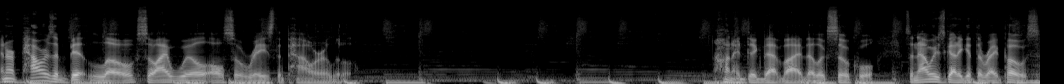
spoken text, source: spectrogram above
And our power is a bit low, so I will also raise the power a little. Oh, and I dig that vibe, that looks so cool. So now we just gotta get the right pose.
